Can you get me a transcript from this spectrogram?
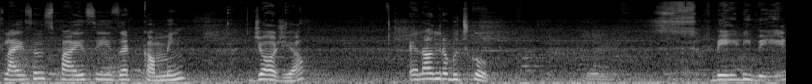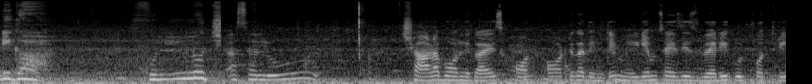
Slice and spice is at coming Georgia. ఎలా ఉందిరా బుచ్చుకో వేడి వేడిగా. ఫుల్ అసలు చాలా బాగుంది గాయస్ హాట్ హాట్గా తింటే medium size is very good for three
